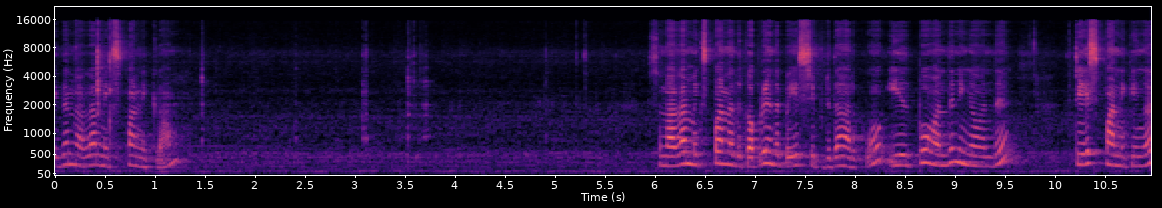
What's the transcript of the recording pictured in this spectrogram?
இதை நல்லா மிக்ஸ் பண்ணிக்கலாம். ஸோ நல்லா மிக்ஸ் பண்ணதுக்கப்புறம் இந்த பேஸ்ட் இப்படி தான் இருக்கும். இப்போ வந்து நீங்கள் வந்து டேஸ்ட் பண்ணிக்கோங்க.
